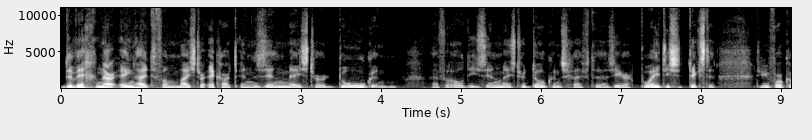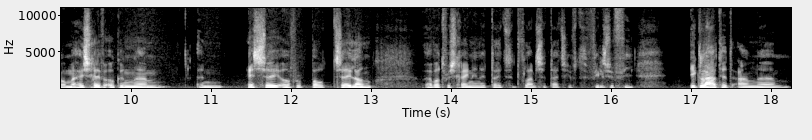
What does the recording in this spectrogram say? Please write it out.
De weg naar eenheid van meester Eckhart en zenmeester Dogen. En vooral die zenmeester Dogen schrijft uh, zeer poëtische teksten die erin voorkomen. Hij schreef ook een, um, een essay over Paul Celan, uh, wat verscheen in het, het, Vlaamse tijdschrift Filosofie. Ik laat het aan um,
